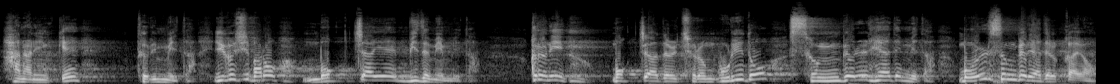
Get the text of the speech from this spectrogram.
하나님께 드립니다. 이것이 바로 목자의 믿음입니다. 그러니 목자들처럼 우리도 성별해야 됩니다. 뭘 성별해야 될까요?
